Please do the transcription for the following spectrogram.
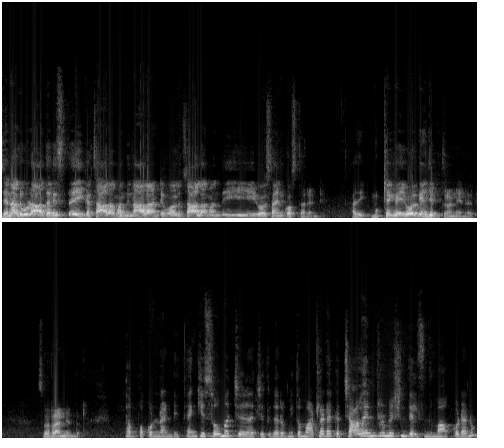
జనాలు కూడా ఆదరిస్తే ఇంకా చాలా మంది నాలాంటి వాళ్ళు చాలా మంది ఈ వ్యవసాయానికి వస్తారండి. అది ముఖ్యంగా ఎవరికైనా చెప్తున్నాను నేను అది. సో రండి అందరు. తప్పకుండా అండి. Thank you so much Achit garu. మీతో మాట్లాడాక చాలా ఇన్ఫర్మేషన్ తెలిసింది మాకు కూడాను.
